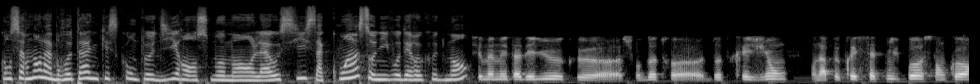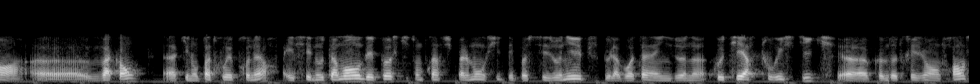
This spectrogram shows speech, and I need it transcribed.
Concernant la Bretagne, qu'est-ce qu'on peut dire en ce moment. Là aussi, ça coince au niveau des recrutements. C'est le même état des lieux que euh, sur d'autres euh, d'autres régions. On a à peu près 7000 postes encore euh, vacants qui n'ont pas trouvé preneur. Et c'est notamment des postes qui sont principalement aussi des postes saisonniers, puisque la Bretagne a une zone côtière touristique, euh, comme d'autres régions en France.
